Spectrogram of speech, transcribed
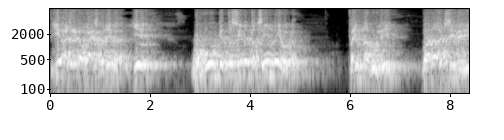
تو یہ اجر کا باعث بنے گا، یہ حقوق کے تصویر تقسیم نہیں ہوگا۔ فعن نہ ہولی وانا اجزی رہی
